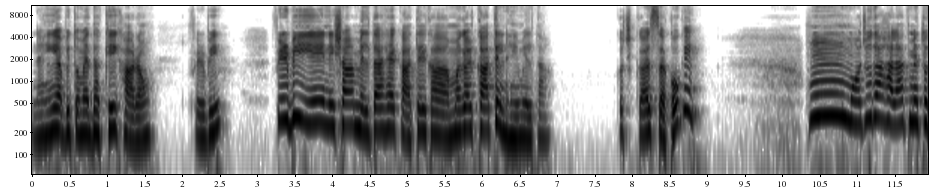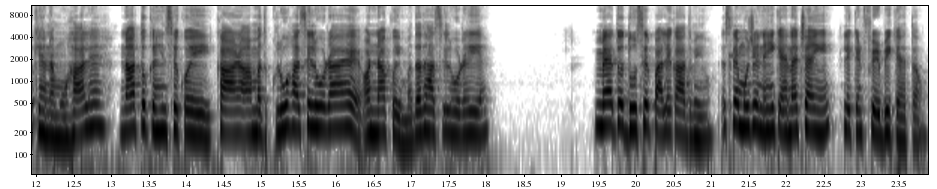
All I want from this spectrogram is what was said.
नहीं अभी तो मैं धक्के ही खा रहा हूँ। फिर भी फिर भी ये निशान मिलता है कातिल का मगर कातिल नहीं मिलता। कुछ कर सकोगे? हम्म, मौजूदा हालात में तो कहना मुहाल है। ना तो कहीं से कोई कार आमद क्लू हासिल हो रहा है और ना कोई मदद हासिल हो रही है। मैं तो दूसरे पाले का आदमी हूँ इसलिए मुझे नहीं कहना चाहिए लेकिन फिर भी कहता हूँ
